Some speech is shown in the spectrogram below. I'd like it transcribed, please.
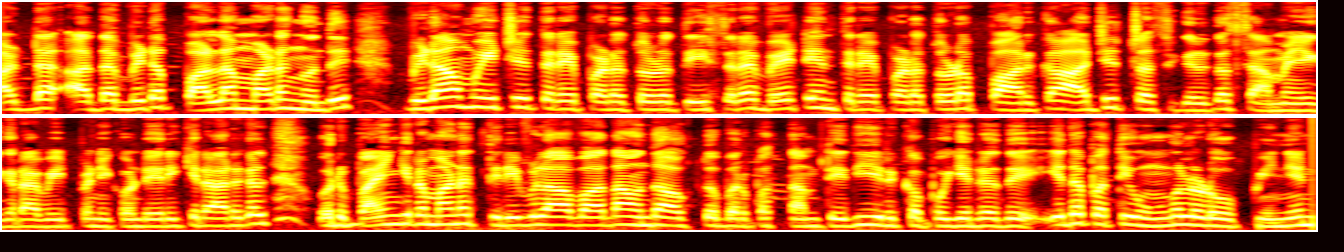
அட அதை விட பல மடங்கு வந்து விடாமுயற்சி திரைப்படத்தோட டீசரை வேட்டையன் திரைப்படத்தோட பார்க்க அஜித் ரசிகர்கள் செமையகராக வெயிட் பண்ணி கொண்டு இருக்கிறார்கள் ஒரு பயங்கரமான திருவிழாவாக தான் வந்து அக்டோபர் அக்டோபர் பத்தாம் தேதி இருக்க போகிறது. இதை பற்றி உங்களோட ஒப்பீனியன்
